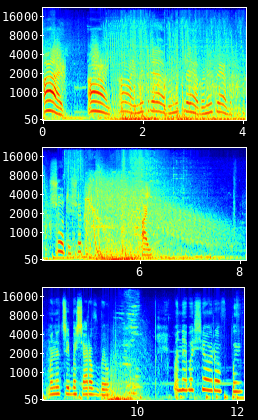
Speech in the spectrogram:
Ай! Ай! Ай, не треба, не треба, не треба. Що ти, що ти? Ай. Мене цей басяра вбив. Мене басяра вбив.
